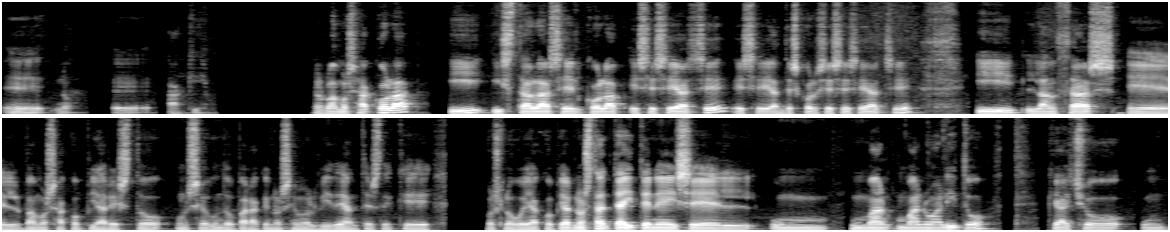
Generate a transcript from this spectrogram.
Eh, no, aquí. Nos vamos a collab y instalas el Colab SSH, ese underscore SSH y lanzas el, vamos a copiar esto un segundo para que no se me olvide antes de que os lo voy a copiar. No obstante, ahí tenéis el, un, manualito que ha hecho un,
